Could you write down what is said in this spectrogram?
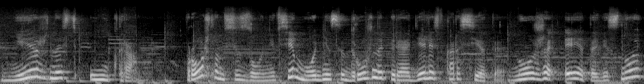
Нежность утра. Прошлом сезоне все модницы дружно переоделись в корсеты, но уже этой весной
